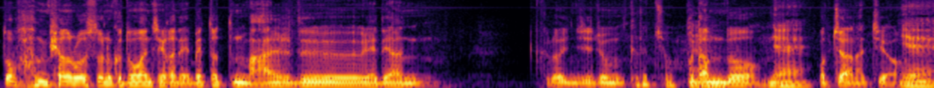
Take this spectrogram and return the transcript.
또 한편으로서는 그동안 제가 내뱉었던 말들에 대한 그런 이제 좀 그렇죠. 부담도 네. 없지 않았죠. 예.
